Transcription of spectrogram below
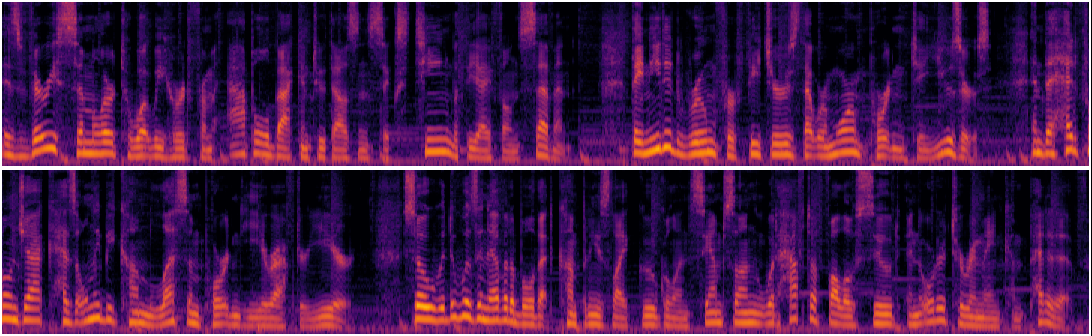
is very similar to what we heard from Apple back in 2016 with the iPhone 7. They needed room for features that were more important to users, and the headphone jack has only become less important year after year. So it was inevitable that companies like Google and Samsung would have to follow suit in order to remain competitive.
